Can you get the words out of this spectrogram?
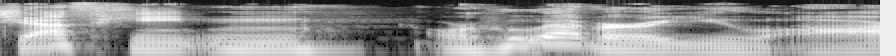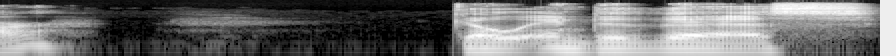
Jeff Heaton or whoever you are, go into this,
